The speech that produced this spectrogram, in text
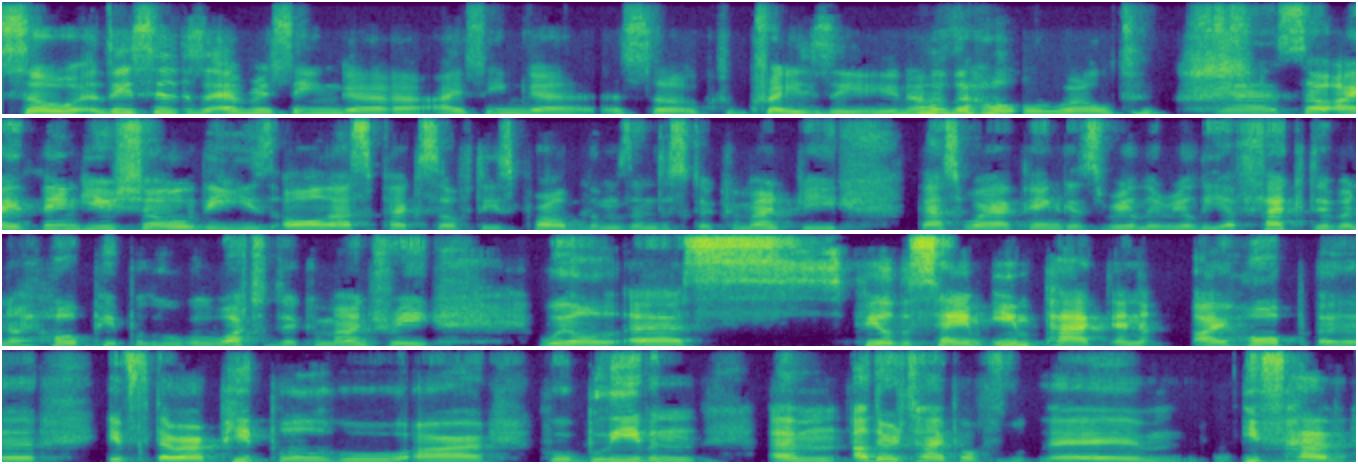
So this is everything uh, i think uh, so crazy you know the whole world. Yeah so i think you show these all aspects of these problems in this documentary. That's why i think it's really really effective and i hope people who will watch the documentary will uh, feel the same impact. And i hope uh, if there are people who are who believe in um, other type of um, if have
